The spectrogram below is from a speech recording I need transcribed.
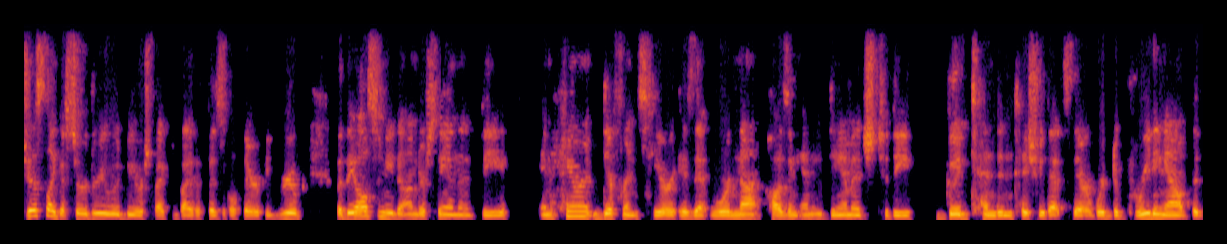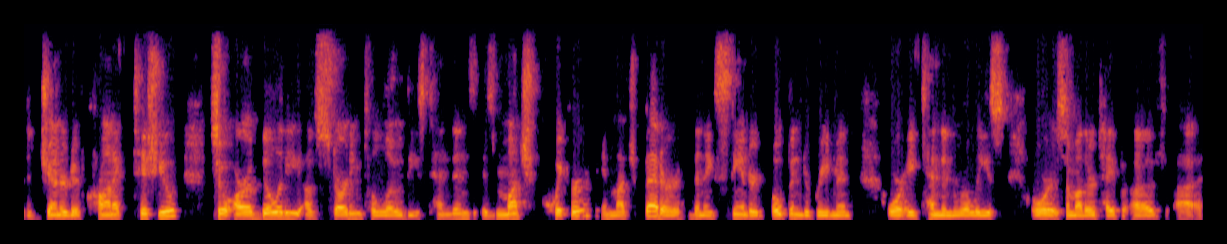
just like a surgery would be respected by the physical therapy group, but they also need to understand that the inherent difference here is that we're not causing any damage to the good tendon tissue that's there. We're debriding out the degenerative chronic tissue. So our ability of starting to load these tendons is much quicker and much better than a standard open debridement or a tendon release or some other type of uh,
